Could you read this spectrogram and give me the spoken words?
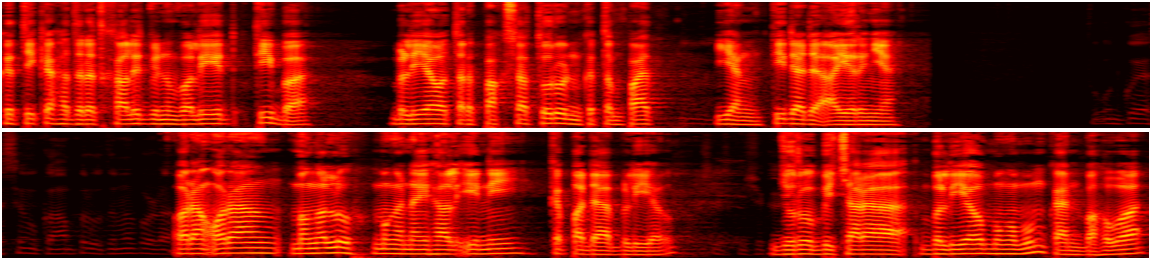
Ketika Hadrat Khalid bin Walid tiba, beliau terpaksa turun ke tempat yang tidak ada airnya. Orang-orang mengeluh mengenai hal ini kepada beliau. Juru bicara beliau mengumumkan bahwa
